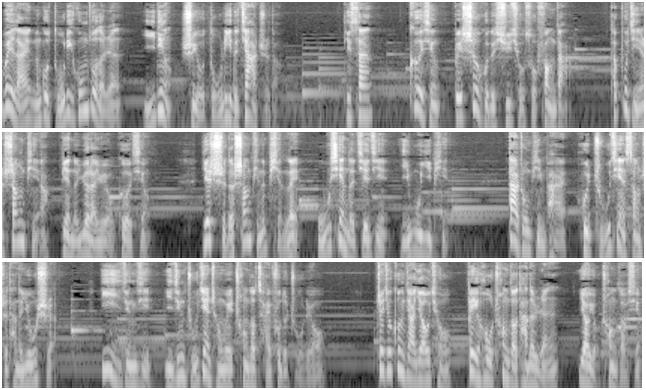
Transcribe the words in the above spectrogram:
未来能够独立工作的人，一定是有独立的价值的。第三，个性被社会的需求所放大，它不仅让商品啊变得越来越有个性，也使得商品的品类无限的接近一物一品，大众品牌会逐渐丧失它的优势。意义经济已经逐渐成为创造财富的主流，这就更加要求背后创造它的人要有创造性。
